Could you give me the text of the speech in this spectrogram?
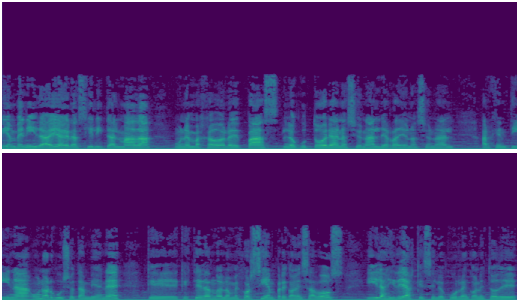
Bienvenida eh, a Gracielita Almada, una embajadora de paz, locutora nacional de Radio Nacional Argentina. Un orgullo también, ¿eh? Que, que esté dando lo mejor siempre con esa voz y las ideas que se le ocurren con esto de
